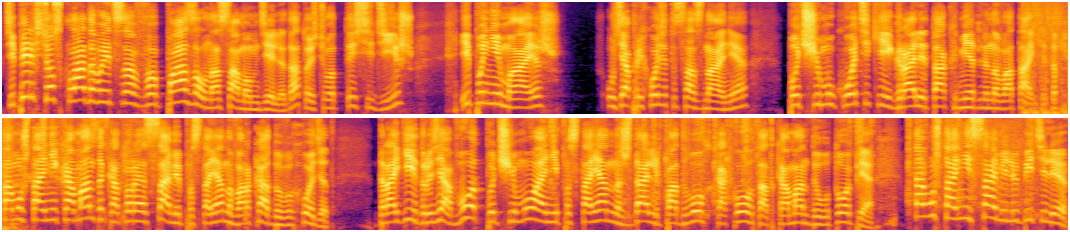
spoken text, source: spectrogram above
Теперь все складывается в пазл на самом деле, да? То есть вот ты сидишь и понимаешь, у тебя приходит осознание, почему котики играли так медленно в атаке. Да потому что они команда, которая сами постоянно в аркаду выходит. Дорогие друзья, вот почему они постоянно ждали подвох какого-то от команды Утопия. Потому что они сами любители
